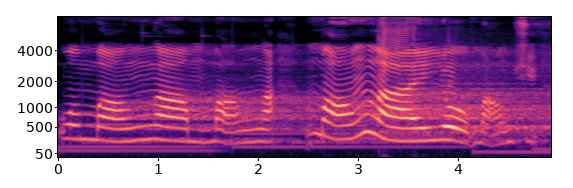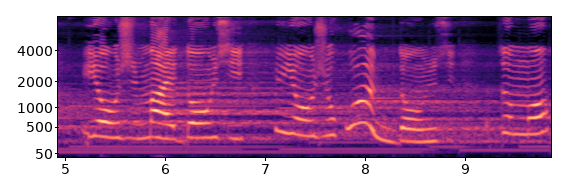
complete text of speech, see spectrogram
我忙啊忙啊，忙来又忙去，又是卖东西，又是换东西，怎么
